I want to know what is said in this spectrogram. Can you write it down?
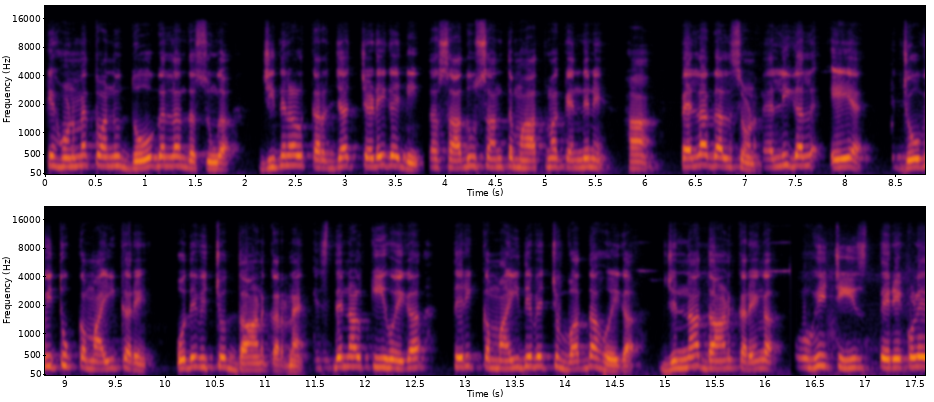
ਕਿ ਹੁਣ ਮੈਂ ਤੁਹਾਨੂੰ ਦੋ ਗੱਲਾਂ ਦੱਸੂਗਾ। ਜਿਹਦੇ ਨਾਲ ਕਰਜ਼ਾ ਚੜੇਗਾ ਹੀ ਨਹੀਂ, ਤਾਂ ਸਾਧੂ ਸੰਤ ਮਹਾਤਮਾ ਕਹਿੰਦੇ ਨੇ, ਹਾਂ, ਪਹਿਲਾ ਗੱਲ ਸੁਣ, ਪਹਿਲੀ ਗੱਲ ਇਹ ਹੈ ਜੋ ਵੀ ਤੂੰ ਕਮਾਈ ਕਰੇ, ਉਹਦੇ ਵਿੱਚੋਂ ਦਾਨ ਕਰਨਾ ਹੈ। ਇਸ ਦੇ ਨਾਲ ਕੀ ਹੋਏਗਾ, ਤੇਰੀ ਕਮਾਈ ਦੇ ਵਿੱਚ ਵਾਧਾ ਹੋਏਗਾ, ਜਿੰਨਾ ਦਾਨ ਕਰੇਗਾ, ਉਹੀ ਚੀਜ਼ ਤੇਰੇ ਕੋਲੇ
